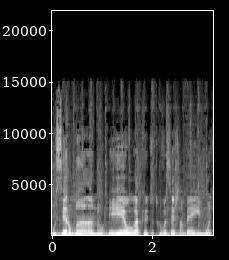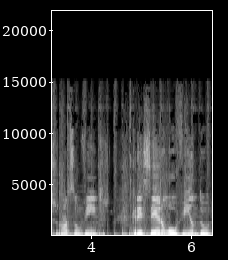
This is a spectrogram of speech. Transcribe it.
o ser humano, eu acredito que vocês também, e muitos dos nossos ouvintes, cresceram ouvindo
